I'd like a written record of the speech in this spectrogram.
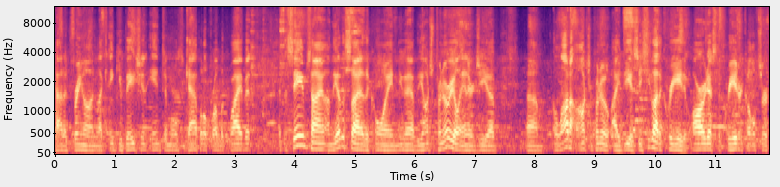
how to bring on like incubation into most capital, public, private. At the same time, on the other side of the coin, you have the entrepreneurial energy of um, a lot of entrepreneurial ideas. So you see a lot of creative artists, the creator culture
